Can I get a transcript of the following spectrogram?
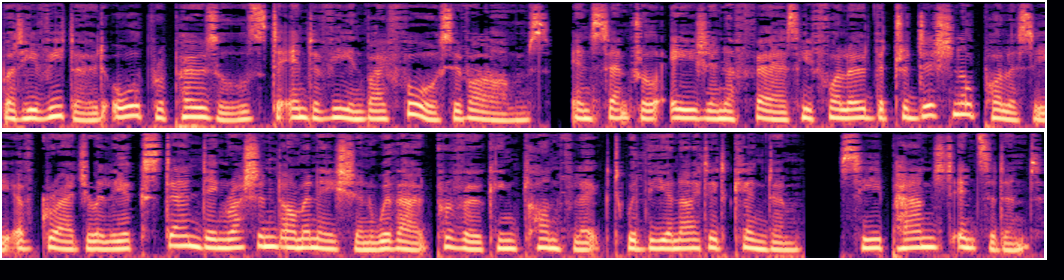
but he vetoed all proposals to intervene by force of arms. In Central Asian affairs he followed the traditional policy of gradually extending Russian domination without provoking conflict with the United Kingdom, see Panjdeh incident,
